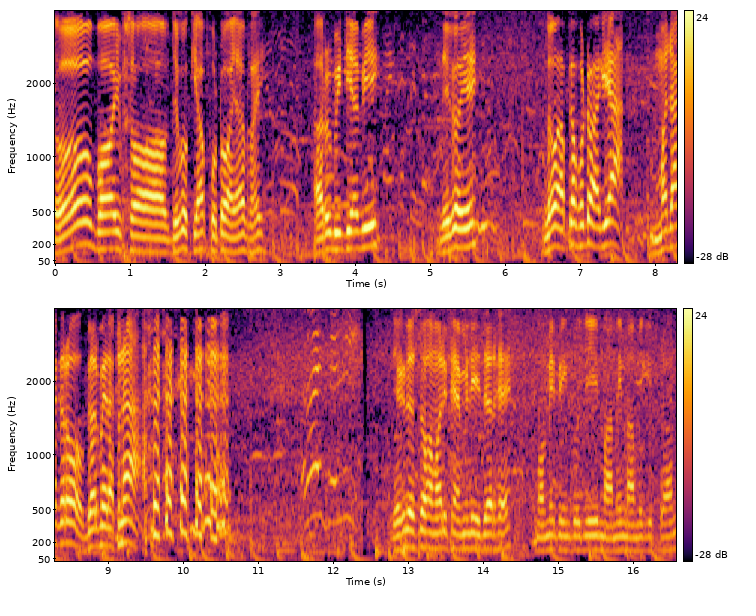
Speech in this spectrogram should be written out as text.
ओ भाई साहब, देखो क्या फ़ोटो आया भाई। आरू बिटिया भी, देखो ये। लो, आपका फ़ोटो आ गया। मज़ा करो घर में रखना। देख लो दोस्तों हमारी फैमिली इधर है। मम्मी पिंकू जी मामी मामी की फ्रेंड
